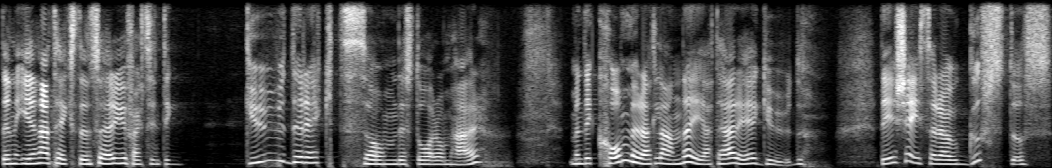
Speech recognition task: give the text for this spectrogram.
Den, I den här texten så är det ju faktiskt inte Gud direkt som det står om här. Men det kommer att landa i att det här är Gud. Det är kejsare Augustus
